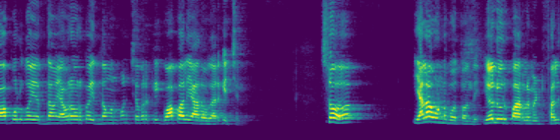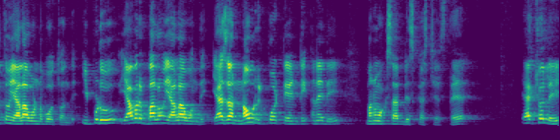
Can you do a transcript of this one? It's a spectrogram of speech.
కాపులకో ఇద్దాం ఎవరెవరికో ఇద్దాం అనుకుని చివరికి గోపాల్ యాదవ్ గారికి ఇచ్చింది. సో ఎలా ఉండబోతోంది? ఏలూరు పార్లమెంట్ ఫలితం ఎలా ఉండబోతోంది? ఇప్పుడు ఎవరి బలం ఎలా ఉంది? యాజ్ అ నౌ రిపోర్ట్ ఏంటి అనేది మనం ఒకసారి డిస్కస్ చేస్తే యాక్చువల్లీ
